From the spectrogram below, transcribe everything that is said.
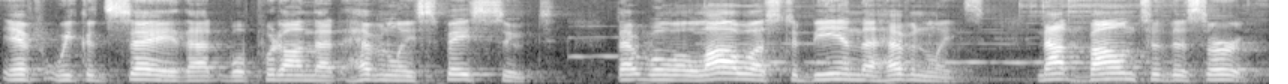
if we could say, that will put on that heavenly spacesuit, that will allow us to be in the heavenlies, not bound to this earth.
